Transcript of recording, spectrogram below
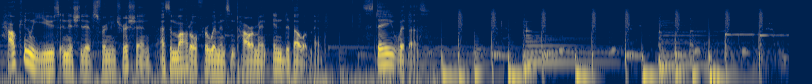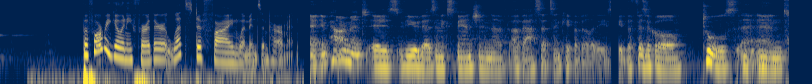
How can we use initiatives for nutrition as a model for women's empowerment in development? Stay with us. Before we go any further, let's define women's empowerment. Empowerment is viewed as an expansion of, of assets and capabilities. The physical tools and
